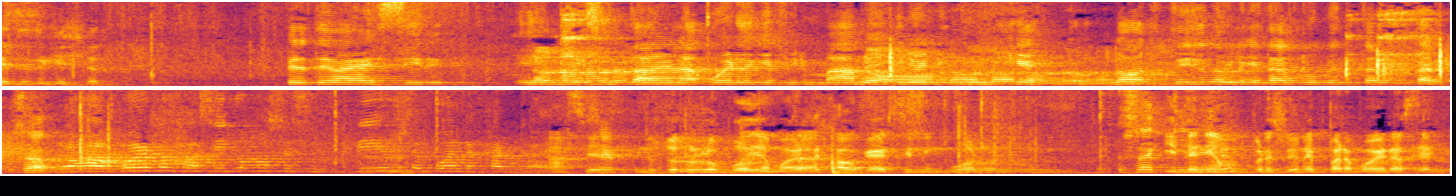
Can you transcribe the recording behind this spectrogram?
Ese sí que es gesto. Pero te va a decir eh, No, no, que no, eso no, estaba no. en el acuerdo que firmamos No, y no ningún no, no, gesto. no, No, no, no. te estoy diciendo que lo que te va a argumentar. O sea, Los acuerdos, así como se suscriben, se pueden dejar caer. Así es. Nosotros lo podíamos haber dejado caer sin ningún. O sea, y teníamos mira- presiones para poder hacerlo.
